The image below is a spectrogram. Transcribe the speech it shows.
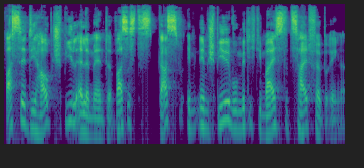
Was sind die Hauptspielelemente? Was ist das, das in dem Spiel, womit ich die meiste Zeit verbringe?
